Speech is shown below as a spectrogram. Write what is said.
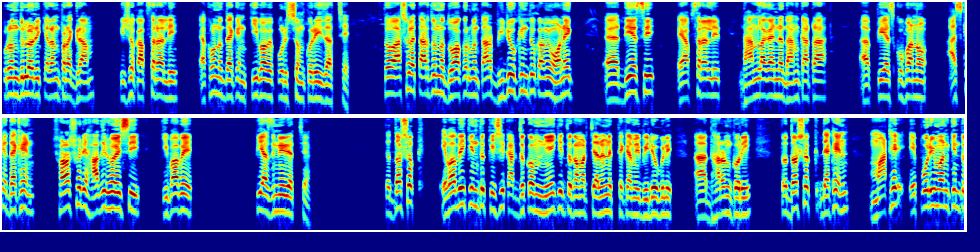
পুরন ধুলোয়ারি কেলানপাড়া গ্রাম। কৃষক আফসার আলী এখনও দেখেন কীভাবে পরিশ্রম করেই যাচ্ছে। তো আসলে তার জন্য দোয়া করবেন, তার ভিডিও কিন্তু আমি অনেক দিয়েছি। এই আফসার আলীর ধান লাগাই না ধান কাটা পেঁয়াজ কোপানো। আজকে দেখেন সরাসরি হাজির হয়েছি কীভাবে পেঁয়াজ নিড়েচ্ছে। তো দর্শক, এভাবেই কিন্তু কৃষি কার্যক্রম নিয়েই কিন্তু আমার চ্যানেলের থেকে আমি ভিডিওগুলি ধারণ করি। তো দর্শক, দেখেন মাঠে এ পরিমাণ কিন্তু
